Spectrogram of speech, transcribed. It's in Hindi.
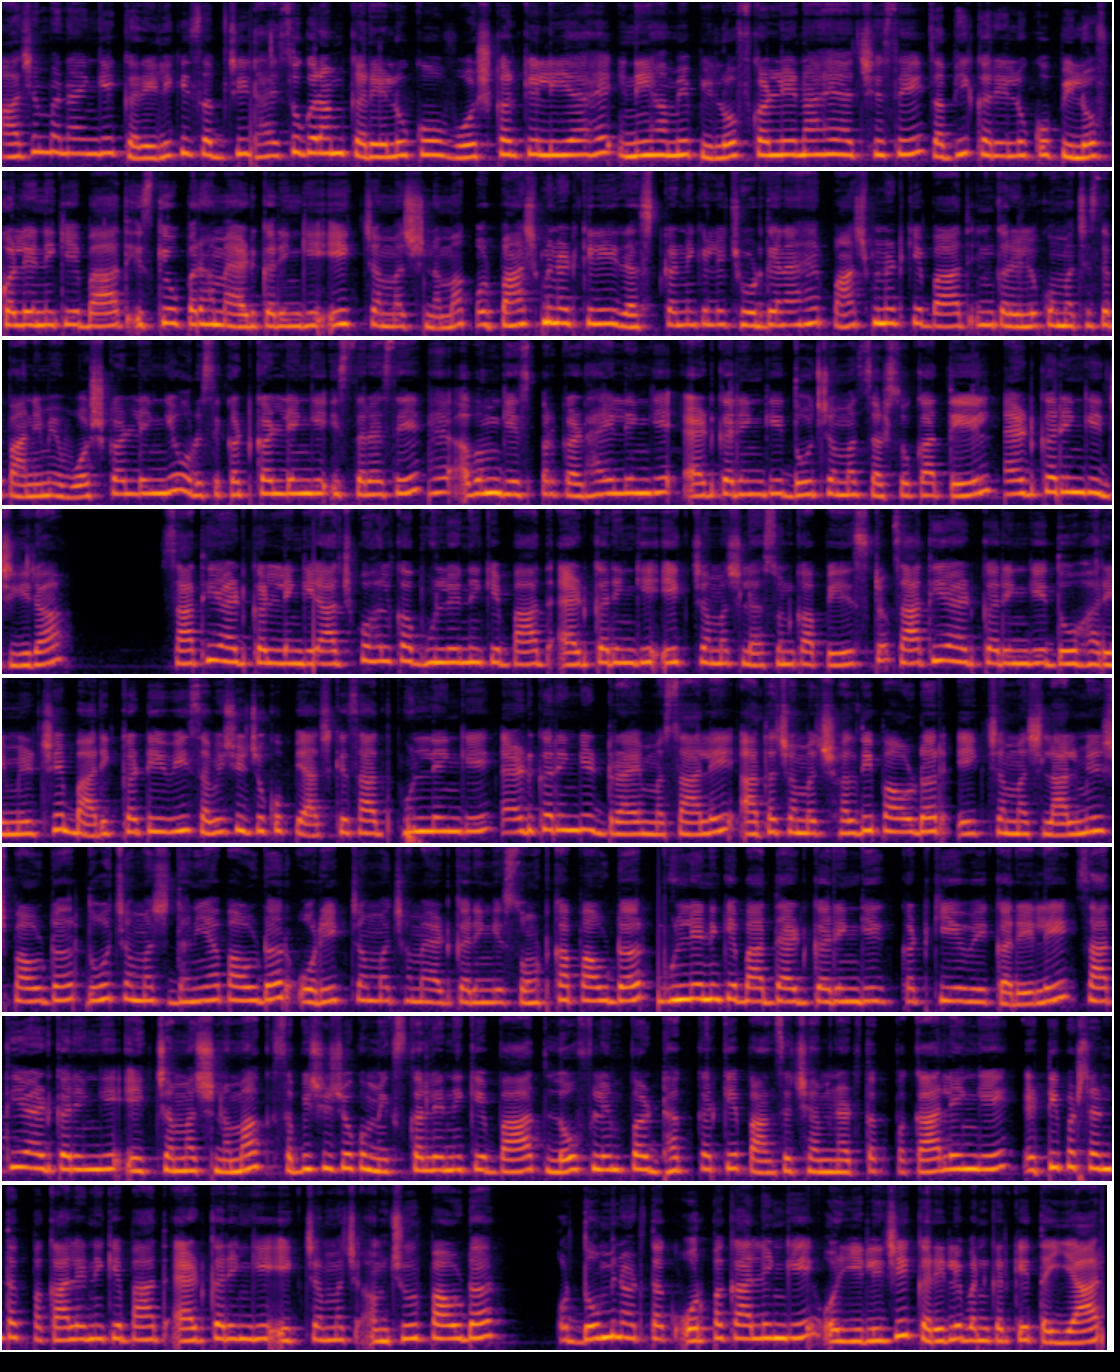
आज हम बनाएँगे करेले की सब्ज़ी। 250 ग्राम करेलों को वॉश करके लिया है। इन्हें हमें पिल ऑफ़ कर लेना है अच्छे से। सभी करेलों को पिल ऑफ़ कर लेने के बाद इसके ऊपर हम ऐड करेंगे एक चम्मच नमक और पाँच मिनट के लिए रेस्ट करने के लिए छोड़ देना है। पाँच मिनट के बाद इन करेलों को हम अच्छे से पानी में वॉश कर लेंगे और इसे कट कर लेंगे इस तरह से। अब हम गैस पर कढ़ाई लेंगे। ऐड करेंगे दो चम्मच सरसों का तेल। ऐड करेंगे जीरा। साथ ही ऐड कर लेंगे प्याज को हल्का भून लेने के बाद ऐड करेंगे एक चम्मच लहसुन का पेस्ट। साथ ही ऐड करेंगे दो हरी मिर्चें, बारीक कटी हुई सभी चीज़ों को प्याज के साथ भून लेंगे। ऐड करेंगे ड्राई मसाले, आधा चम्मच हल्दी पाउडर, एक चम्मच लाल मिर्च पाउडर, दो चम्मच धनिया पाउडर और एक चम्मच हम ऐड करेंगे सौंठ का पाउडर। भून लेने के बाद ऐड करेंगे कट किए हुए करेले। साथ ही ऐड करेंगे एक चम्मच नमक, सभी चीज़ों को मिक्स कर लेने के बाद लो फ्लेम पर ढक करके पाँच से छह मिनट तक पका लेंगे। एट्टी तक पका लेने के बाद ऐड करेंगे, एक चम्मच अमचूर पाउडर और दो मिनट तक और पका लेंगे और ये लीजिए करेले बनकर के तैयार।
